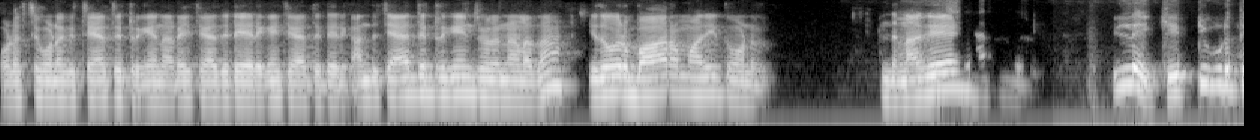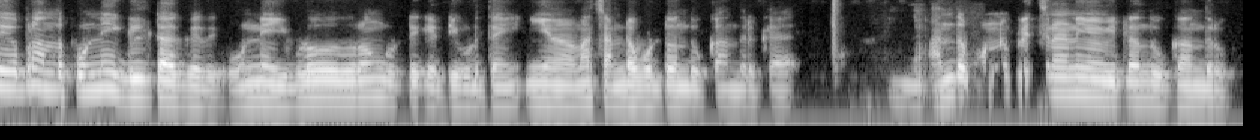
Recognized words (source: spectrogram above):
உழைச்சு உனக்கு சேர்த்துட்டு இருக்கேன். நிறைய சேர்த்துட்டே இருக்கேன் சேர்த்துட்டே இருக்கேன். அந்த சேர்த்துட்டு இருக்கேன்னு சொல்லனாலதான் இது ஒரு பாரம் மாதிரி தோணுது. இந்த நகை இல்ல கெட்டி கொடுத்ததுக்கு அப்புறம் அந்த பொண்ணே கில்ட் ஆக்குது. உன்னை இவ்வளவு தூரம் விட்டு கெட்டி கொடுத்தேன். நீ என்னன்னா சண்டை போட்டு வந்து உட்கார்ந்துருக்க? அந்த பொண்ணு பிரச்சனைன்னு இவன் வீட்டுல வந்து உட்கார்ந்துருக்கும்.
